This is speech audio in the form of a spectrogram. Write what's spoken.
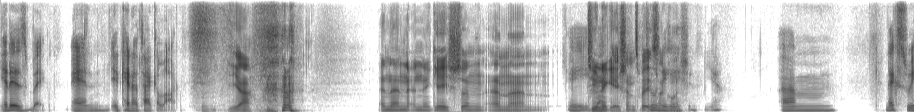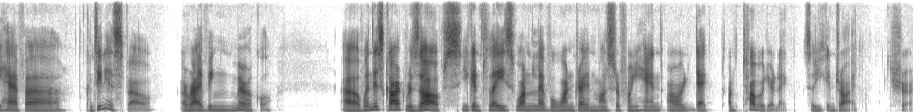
It is big, and it can attack a lot. Yeah. and then a negation, and then A- two yeah, negations two basically. negation. Yeah. Um, next we have a continuous spell, arriving miracle. Uh, when this card resolves, you can place one level one dragon monster from your hand or deck on top of your deck, so you can draw it. Sure.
